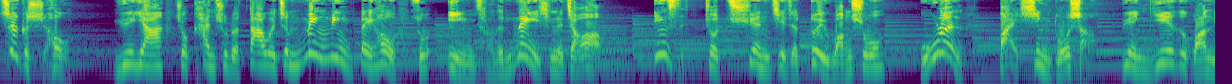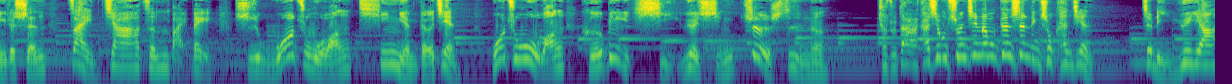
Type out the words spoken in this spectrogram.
这个时候，约押就看出了大卫这命令背后所隐藏的内心的骄傲，因此就劝诫着对王说：“无论百姓多少，愿耶和华你的神再加增百倍，使我主我王亲眼得见。我主我王何必喜悦行这事呢？”求主大家开启我们瞬间，那么更深领受看见这里约押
